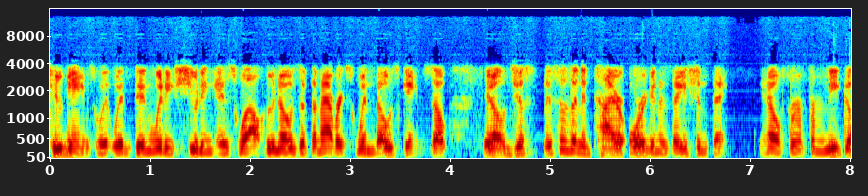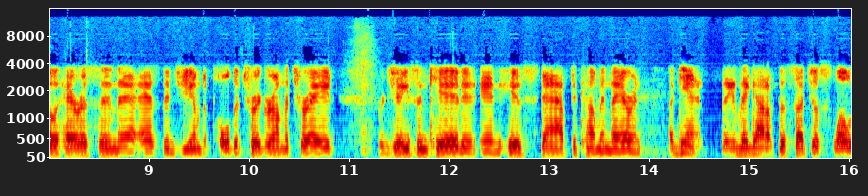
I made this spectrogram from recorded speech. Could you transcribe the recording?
two games with, with Dinwiddie shooting as well. Who knows if the Mavericks win those games? So, you know, just this is an entire organization thing. You know, for from Nico Harrison as the GM to pull the trigger on the trade, for Jason Kidd and, and his staff to come in there, and again, they, they got off to such a slow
